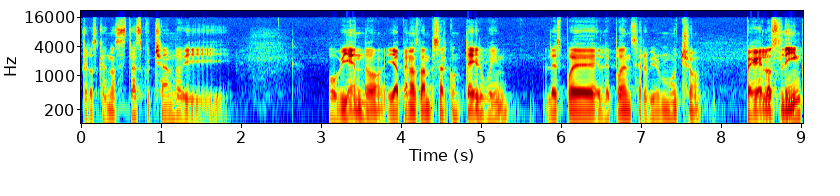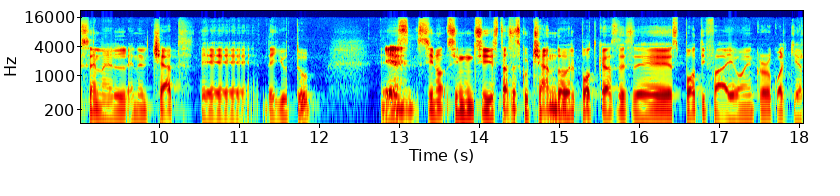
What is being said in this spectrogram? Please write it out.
de los que nos está escuchando y o viendo y apenas va a empezar con Tailwind, les puede, le pueden servir mucho. Pegué los links en el, en el chat de, de YouTube. si, no, si, si, estás escuchando el podcast desde Spotify o Anchor o cualquier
